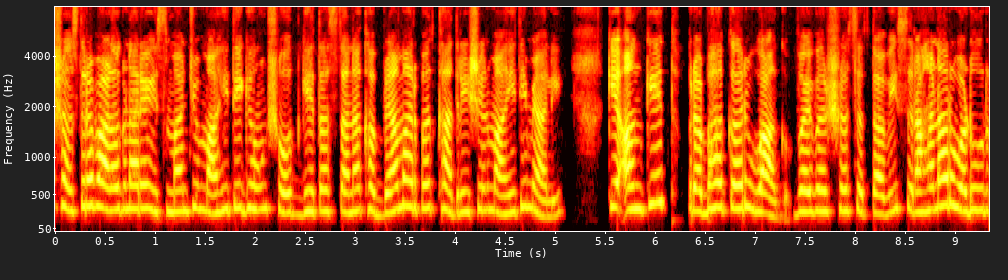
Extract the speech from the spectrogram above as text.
शस्त्र बाळगणाऱ्या इस्मांची माहिती घेऊन शोध घेत असताना खबऱ्यामार्फत खात्रीशीर माहिती मिळाली की अंकित प्रभाकर वाघ वय वर्ष सत्तावीस राहणार वडूर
